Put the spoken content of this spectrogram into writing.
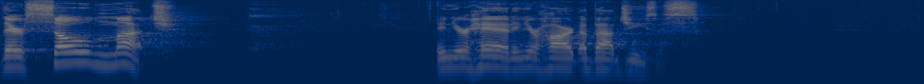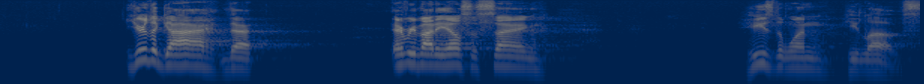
There's so much in your head, in your heart about Jesus. You're the guy that everybody else is saying, He's the one he loves.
